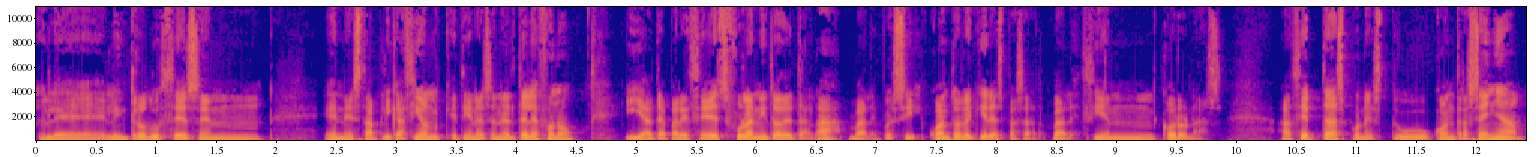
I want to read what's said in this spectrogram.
le, introduces en, en esta aplicación que tienes en el teléfono y ya te aparece, es fulanito de tal. Ah, vale, pues sí. ¿Cuánto le quieres pasar? Vale, 100 coronas aceptas, pones tu contraseña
